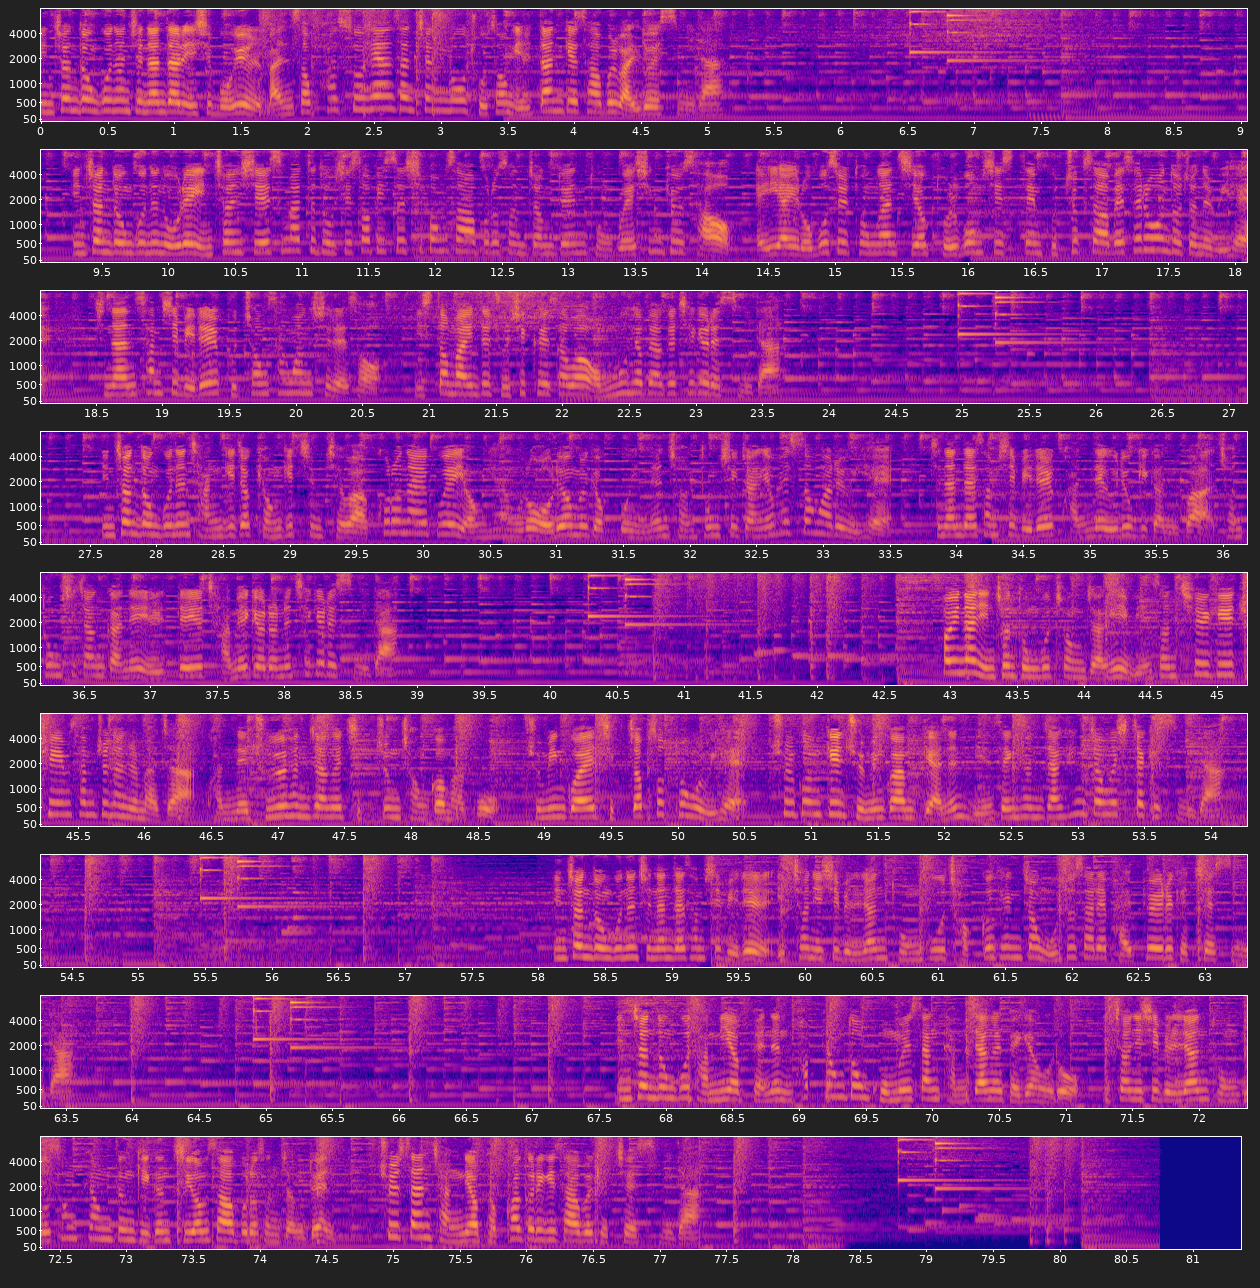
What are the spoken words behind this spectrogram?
인천 동구는 지난달 25일 만석 화수 해안산책로 조성 1단계 사업을 완료했습니다. 인천 동구는 올해 인천시의 스마트 도시 서비스 시범 사업으로 선정된 동구의 신규 사업 AI 로봇을 통한 지역 돌봄 시스템 구축 사업의 새로운 도전을 위해 지난 31일 구청 상황실에서 이스터마인드 주식회사와 업무 협약을 체결했습니다. 인천 동구는 장기적 경기 침체와 코로나19의 영향으로 어려움을 겪고 있는 전통시장의 활성화를 위해 지난달 31일 관내 의료기관과 전통시장 간의 1대1 자매 결연을 체결했습니다. 허인한 인천 동구청장이 민선 7기 취임 3주년을 맞아 관내 주요 현장을 집중 점검하고 주민과의 직접 소통을 위해 출근길 주민과 함께하는 민생 현장 행정을 시작했습니다. 인천 동구는 지난달 31일 2021년 동구 적극 행정 우수 사례 발표회를 개최했습니다. 인천 동구 단미협회는 화평동 고물상 담장을 배경으로 2021년 동구 성평등 기금 지원 사업으로 선정된 출산 장려 벽화 그리기 사업을 개최했습니다.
